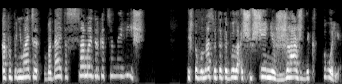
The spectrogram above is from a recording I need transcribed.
как вы понимаете, вода – это самая драгоценная вещь. И чтобы у нас вот это было ощущение жажды к Торе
